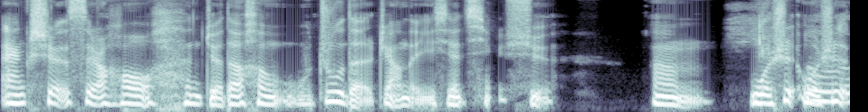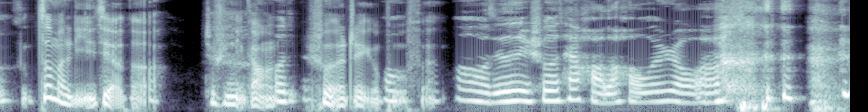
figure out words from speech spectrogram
anxious，然后很觉得很无助的这样的一些情绪。嗯，我是我是这么理解的，就是你刚刚说的这个部分。哦，我觉得你说的太好了，好温柔啊。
